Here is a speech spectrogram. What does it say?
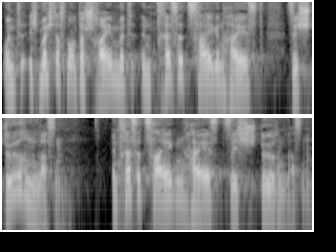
Und ich möchte das mal unterschreiben mit Interesse zeigen heißt sich stören lassen. Interesse zeigen heißt sich stören lassen.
